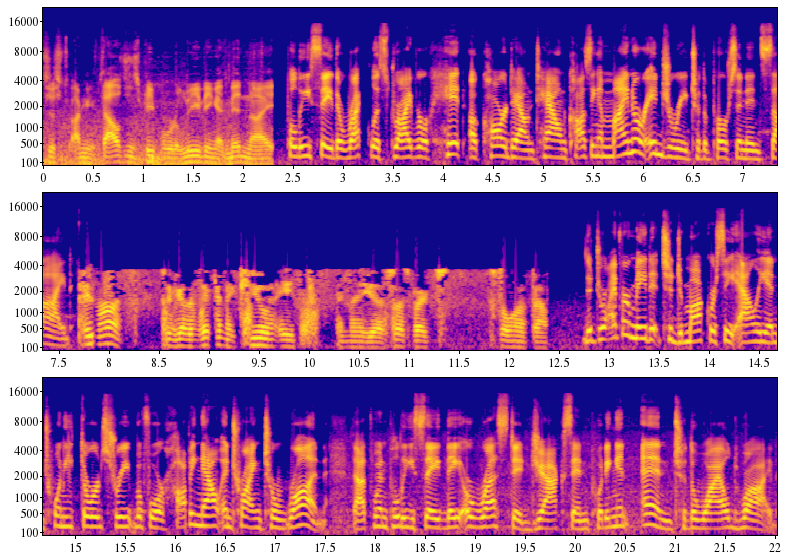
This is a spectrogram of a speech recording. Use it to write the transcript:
just, I mean, thousands of people were leaving at midnight. Police say the reckless driver hit a car downtown, causing a minor injury to the person inside. Hit run. So we got a victim, a Q, and eight, and the uh, suspects still found. The driver made it to Democracy Alley and 23rd Street before hopping out and trying to run. That's when police say they arrested Jackson, putting an end to the wild ride.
